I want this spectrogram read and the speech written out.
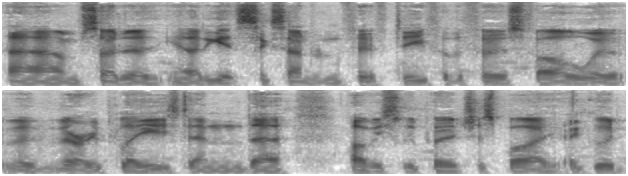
Um, so to you know to get 650 for the first foal, we're, we're very pleased, and uh, obviously purchased by a good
